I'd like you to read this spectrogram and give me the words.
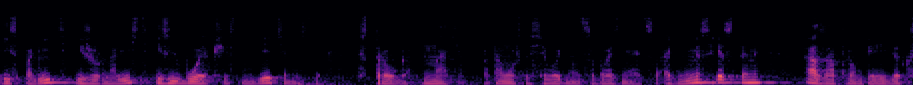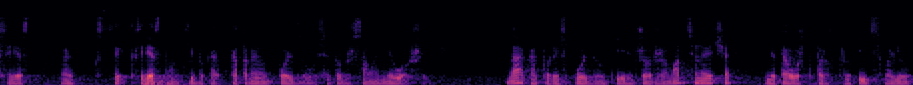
из политики, из журналистики, из любой общественной деятельности строго нахер, потому что сегодня он соблазняется одними средствами, а завтра он перейдет к, средств, э, к средствам, типа которыми пользовался тот же самый Милошевич, да, который использовал кейс Джорджа Мартиновича для того, чтобы раскрутить свою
